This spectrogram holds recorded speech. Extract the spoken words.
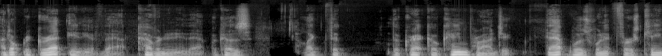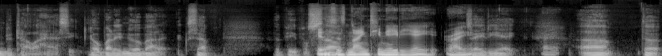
I don't regret any of that, covering any of that, because like the the crack cocaine project, that was when it first came to Tallahassee. Nobody knew about it except the people This is 1988, right? It's 88. Right. Uh, the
